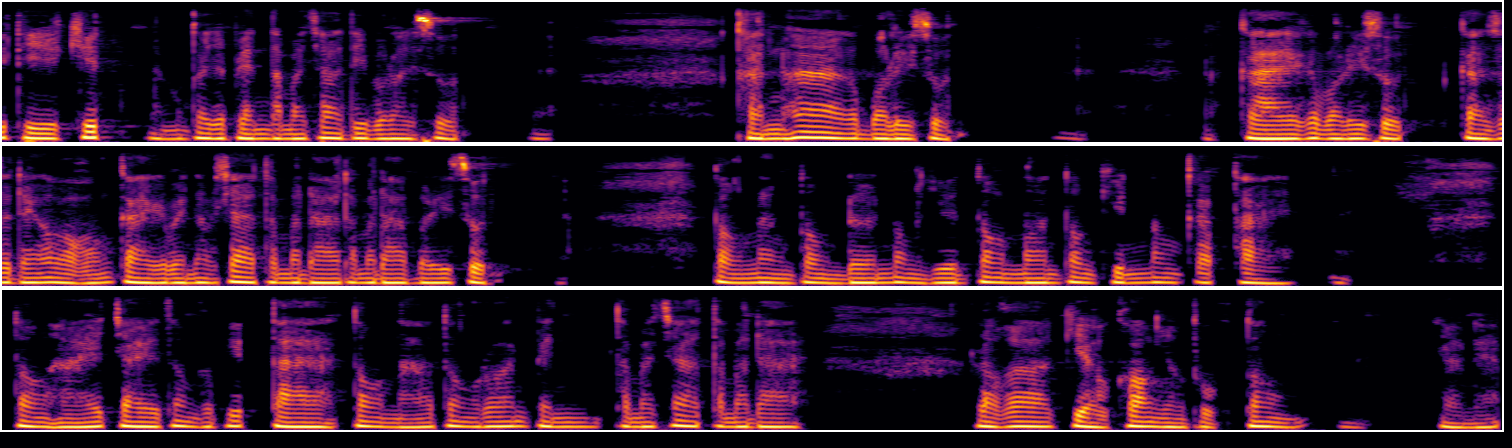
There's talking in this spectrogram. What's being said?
วิธีคิดมันก็จะเป็นธรรมชาติที่บริสุทธิ์ขันห้าก็บริสุทธิ์กายก็บริสุทธิ์ การแสดงออกของกายก็เป็นธรรมชาติธรรมดาธรรมดาบริสุทธิ์ ต้องนั่งต้องเดินต้องยืนต้องนอนต้องกินต้องกลับถ่าย ต้องหายใจต้องกระพริบตา ต้องหนาวต้องร้อนเป็นธรรมชาติธรรมดา เราก็เกี่ยวข้องอย่างถูกต้องอย่างนี้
